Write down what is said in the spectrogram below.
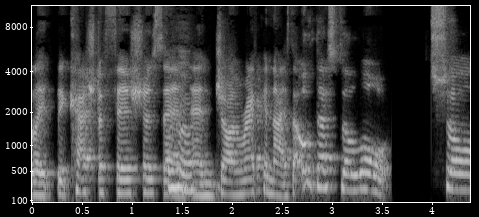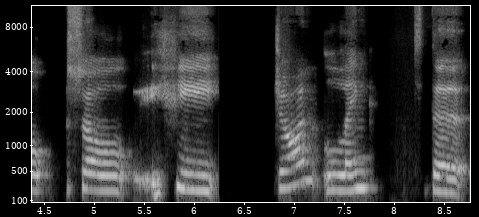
like they catch the fishes and Mhm. and John recognized that oh that's the Lord. So so he John linked the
